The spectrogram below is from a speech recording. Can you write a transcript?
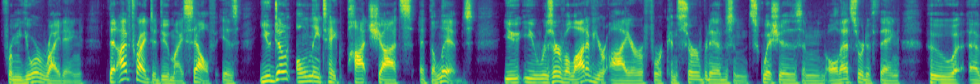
from your writing that I've tried to do myself is you don't only take pot shots at the libs you, you reserve a lot of your ire for conservatives and squishes and all that sort of thing who, uh,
